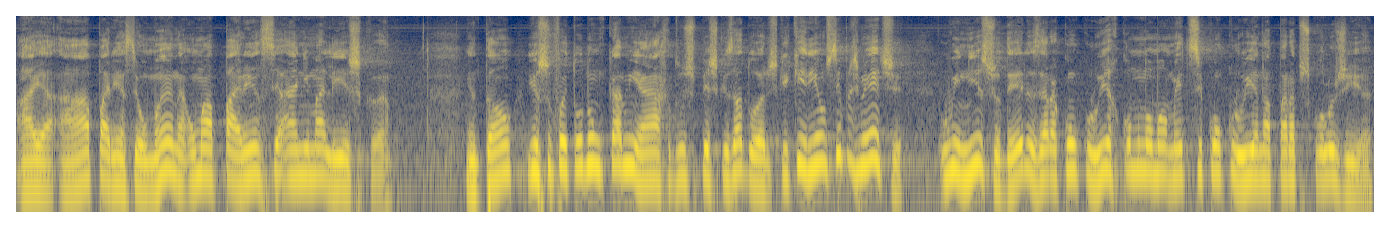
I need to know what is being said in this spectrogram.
a, a aparência humana uma aparência animalesca. Então, isso foi todo um caminhar dos pesquisadores, que queriam simplesmente, o início deles era concluir como normalmente se concluía na parapsicologia.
